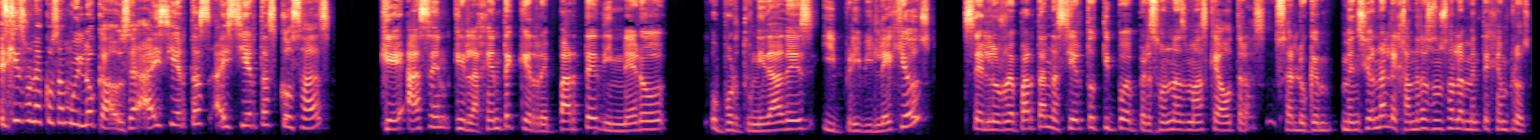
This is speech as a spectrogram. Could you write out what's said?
Es que es una cosa muy loca. O sea, hay ciertas, hay ciertas cosas que hacen que la gente que reparte dinero, oportunidades y privilegios se los repartan a cierto tipo de personas más que a otras. O sea, lo que menciona Alejandra son solamente ejemplos,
